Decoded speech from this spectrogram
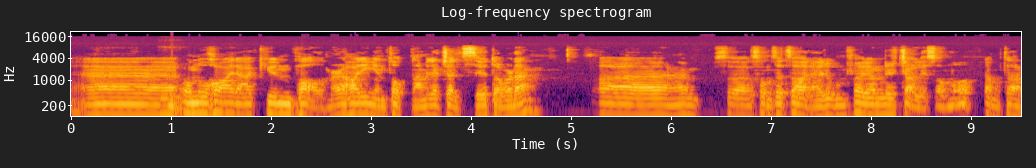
Eh, Og nå har jeg kun Palmer, jeg har ingen Tottenham eller Chelsea utover det. Så, så Sånn sett så har jeg rom for en Richarlison nå frem til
